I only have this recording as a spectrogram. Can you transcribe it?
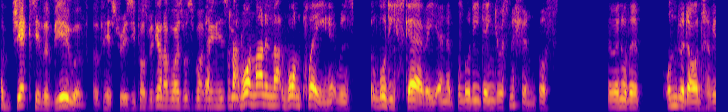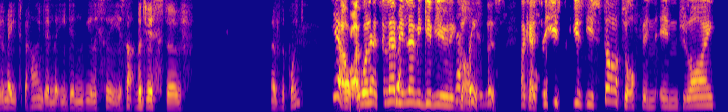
objective a view of, of history as you possibly can. Otherwise, what's the point yes, of being history? That one man in that one plane, it was bloody scary and a bloody dangerous mission, but there were another hundred odd of his mates behind him that he didn't really see. Is that the gist of of the point? Yeah, all right. Well, let's let me let me give you an example yeah, of this. Okay, so you, you you start off in in July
